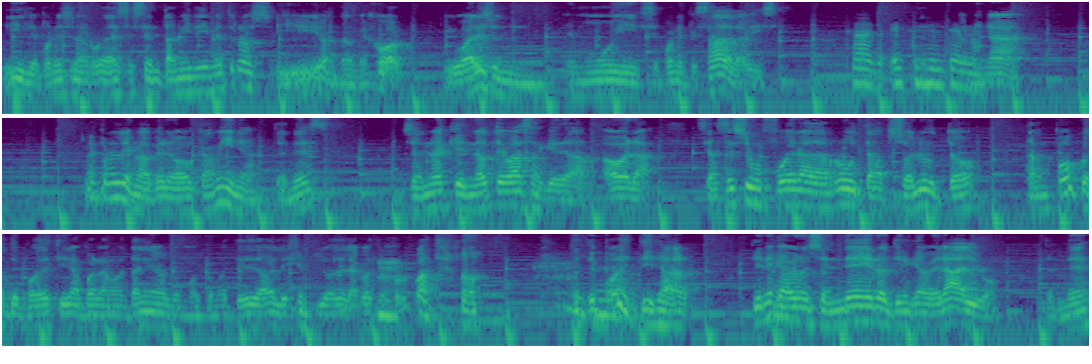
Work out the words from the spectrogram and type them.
y le pones una rueda de 60 milímetros y va a andar mejor. Igual es, un, es muy, se pone pesada la bici. Claro, es el tema. No hay problema, pero camina, ¿entendés? O sea, no es que no te vas a quedar. Ahora, si haces un fuera de ruta absoluto, tampoco te podés tirar por la montaña como, como te he dado el ejemplo de la costa por 4 No, no te podés tirar. Tiene que haber un sendero, tiene que haber algo, ¿entendés?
